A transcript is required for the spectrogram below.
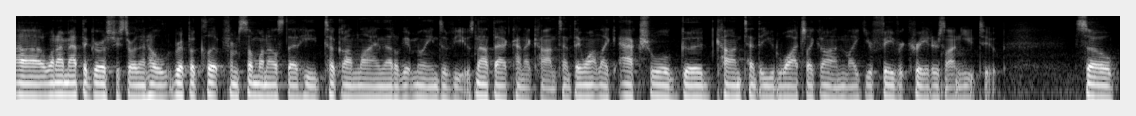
uh, when I'm at the grocery store. Then he'll rip a clip from someone else that he took online that'll get millions of views. Not that kind of content. They want like actual good content that you'd watch like on like your favorite creators on YouTube. So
